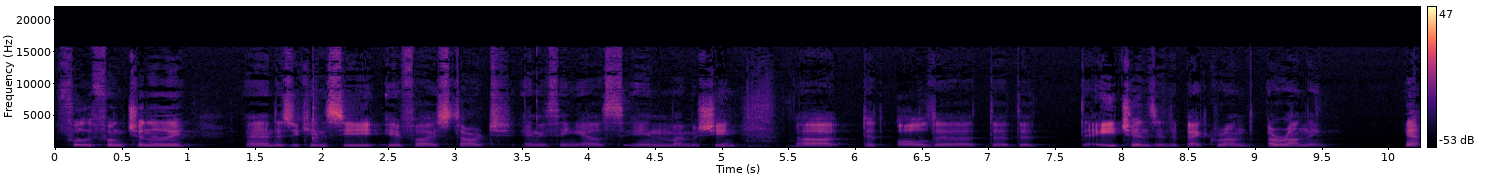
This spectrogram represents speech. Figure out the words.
fully functionally. And as you can see, if I start anything else in my machine, uh, that all the, the, the, the, agents in the background are running. Yeah,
